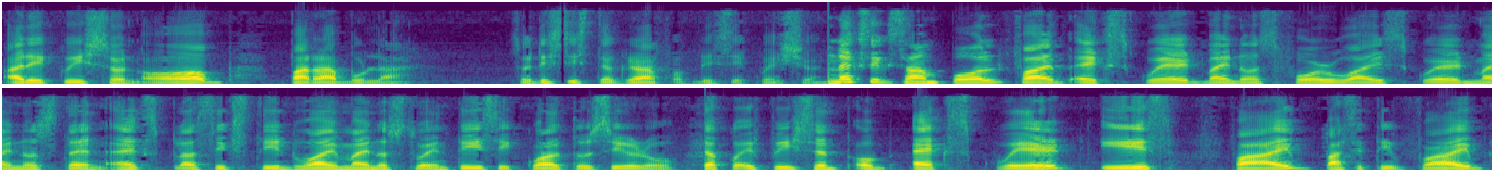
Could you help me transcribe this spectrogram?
an equation of parabola. So this is the graph of this equation. Next example, 5x squared minus 4y squared minus 10x plus 16y minus 20 is equal to 0. The coefficient of x squared is 5, positive 5.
